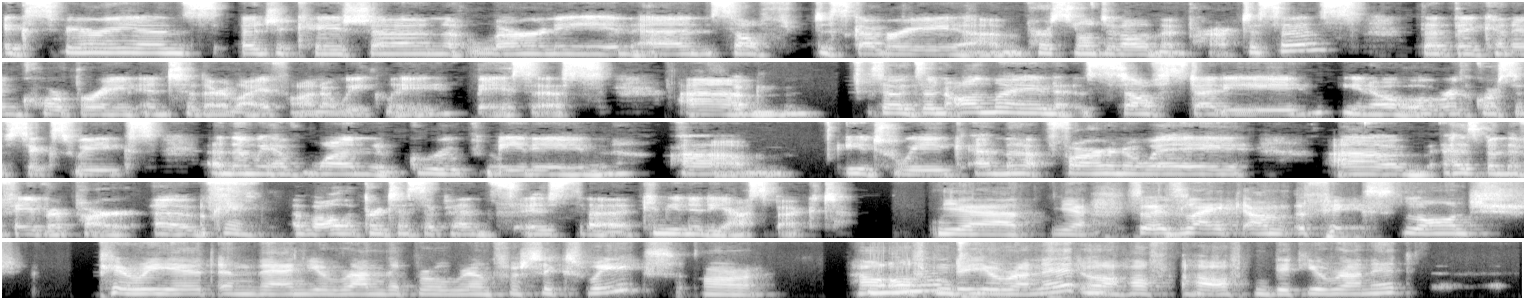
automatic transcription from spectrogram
experience, education, learning, and self discovery, um, personal development practices that they can incorporate into their life on a weekly basis. Um, okay. So it's an online self study, you know, over the course of six weeks. And then we have one group meeting um, each week. And that far and away um, has been the favorite part of, okay. of all the participants is the community aspect. Yeah, yeah. So it's like um, a fixed launch period, and then you run the program for six weeks, or how mm-hmm. often do you run it, or how, how often did you run it?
